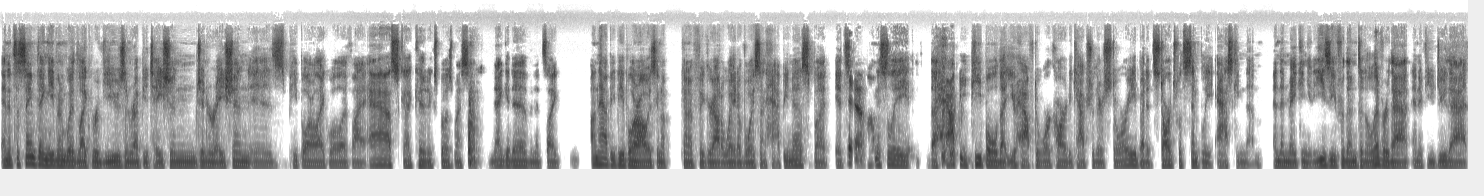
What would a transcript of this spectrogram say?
and it's the same thing even with like reviews and reputation generation is people are like well if i ask i could expose myself negative and it's like unhappy people are always going to kind of figure out a way to voice unhappiness but it's yeah. honestly the happy people that you have to work hard to capture their story but it starts with simply asking them and then making it easy for them to deliver that and if you do that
